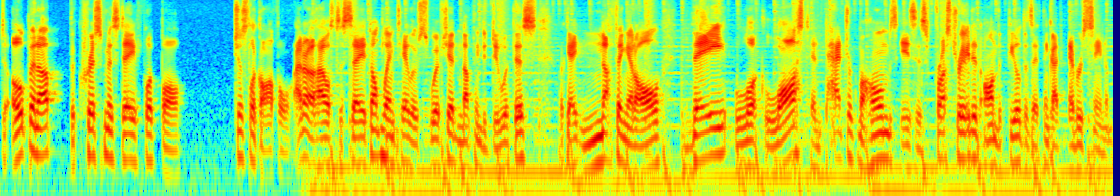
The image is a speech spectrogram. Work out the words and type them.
to open up the Christmas Day football just look awful. I don't know how else to say it. Don't blame Taylor Swift. She had nothing to do with this. Okay, nothing at all. They look lost, and Patrick Mahomes is as frustrated on the field as I think I've ever seen him.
